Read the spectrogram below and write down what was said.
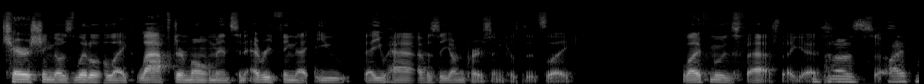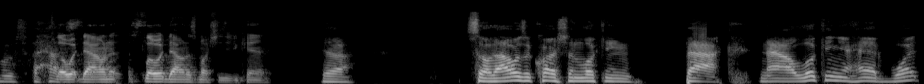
cherishing those little like laughter moments and everything that you that you have as a young person because it's like life moves fast i guess. it does. So life moves fast slow it down slow it down as much as you can. Yeah. So that was a question looking back. Now looking ahead what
